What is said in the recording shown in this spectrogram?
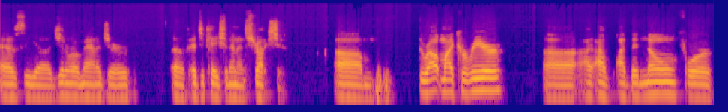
as the uh, general manager of education and instruction. Um, throughout my career, uh, I, have been known for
